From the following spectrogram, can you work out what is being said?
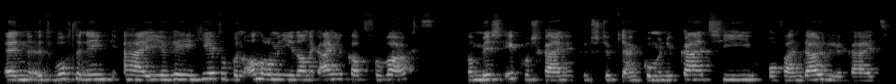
En het wordt één, hij reageert op een andere manier dan ik eigenlijk had verwacht dan mis ik waarschijnlijk een stukje aan communicatie of aan duidelijkheid.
